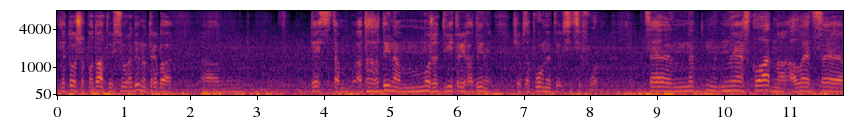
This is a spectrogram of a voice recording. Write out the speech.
для того, щоб подати всю родину, треба ем, десь там година, може 2-3 години, щоб заповнити всі ці форми. Це не, не складно, але це,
